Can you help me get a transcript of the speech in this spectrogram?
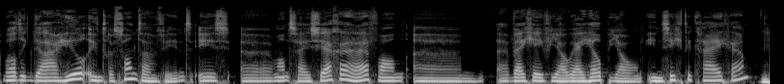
wat ik daar heel interessant aan vind, is, eh, want zij zeggen hè, van ehm, eh, wij geven jou, wij helpen jou om inzicht te krijgen. Mhm.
